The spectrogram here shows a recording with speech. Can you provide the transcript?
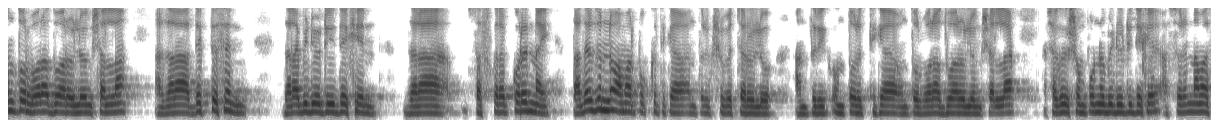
অন্তর ভরা দোয়া রইল ইনশাল্লাহ আর যারা দেখতেছেন, যারা ভিডিওটি দেখেন যারা সাবস্ক্রাইব করেন নাই, তাদের জন্য আমার পক্ষ থেকে আন্তরিক শুভেচ্ছা রইল, আন্তরিক অন্তরের থেকে অন্তর ভরা দোয়া রইল ইনশাল্লাহ আশা করি সম্পূর্ণ ভিডিওটি দেখে আসরের নামাজ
